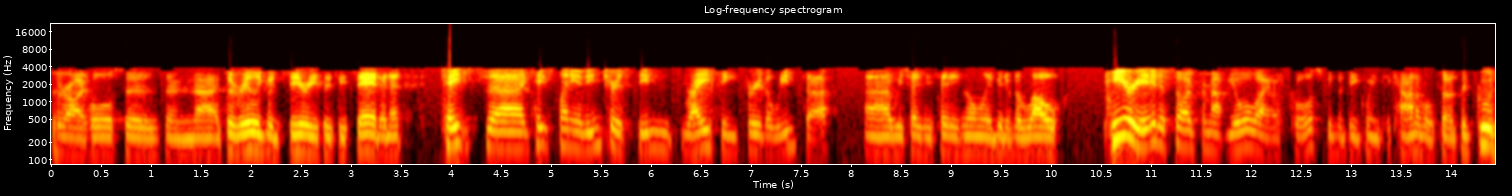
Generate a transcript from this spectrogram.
the right horses, and uh, it's a really good series, as you said, and it keeps uh, keeps plenty of interest in racing through the winter, uh, which, as you said, is normally a bit of a lull period, aside from up your way, of course, with the big winter carnival. So it's a good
